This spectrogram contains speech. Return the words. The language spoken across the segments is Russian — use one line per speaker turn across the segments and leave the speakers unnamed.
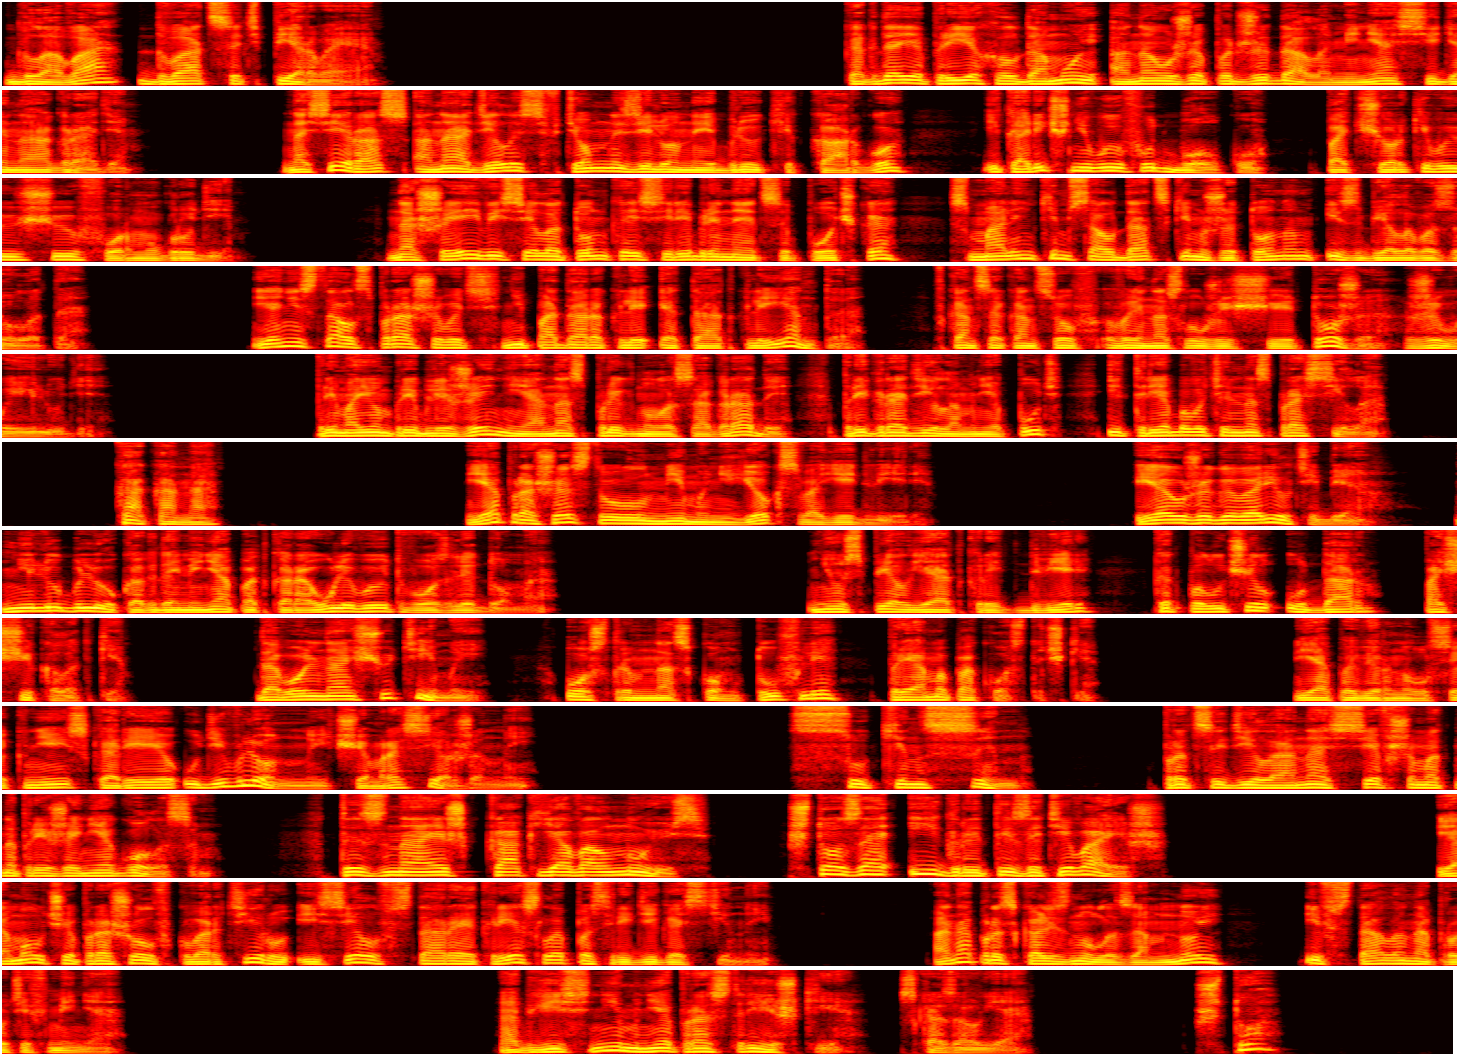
Глава 21. Когда я приехал домой, она уже поджидала меня, сидя на ограде. На сей раз она оделась в темно-зеленые брюки карго и коричневую футболку, подчеркивающую форму груди. На шее висела тонкая серебряная цепочка с маленьким солдатским жетоном из белого золота. Я не стал спрашивать, не подарок ли это от клиента. В конце концов, военнослужащие тоже живые люди. При моем приближении она спрыгнула с ограды, преградила мне путь и требовательно спросила. «Как она?» Я прошествовал мимо нее к своей двери. «Я уже говорил тебе, не люблю, когда меня подкарауливают возле дома». Не успел я открыть дверь, как получил удар по щиколотке. Довольно ощутимый, острым носком туфли прямо по косточке. Я повернулся к ней, скорее удивленный, чем рассерженный. «Сукин сын!» — процедила она севшим от напряжения голосом. «Ты знаешь, как я волнуюсь! Что за игры ты затеваешь?» Я молча прошел в квартиру и сел в старое кресло посреди гостиной. Она проскользнула за мной и встала напротив меня. «Объясни мне про стрижки», — сказал я. «Что?»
